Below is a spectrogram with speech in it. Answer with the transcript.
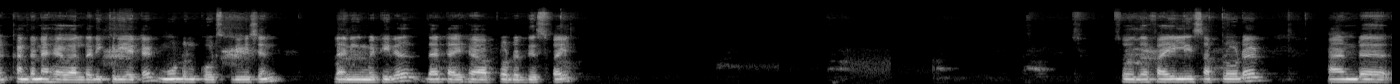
a content I have already created, Moodle course creation learning material that I have uploaded this file. So the file is uploaded and uh,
